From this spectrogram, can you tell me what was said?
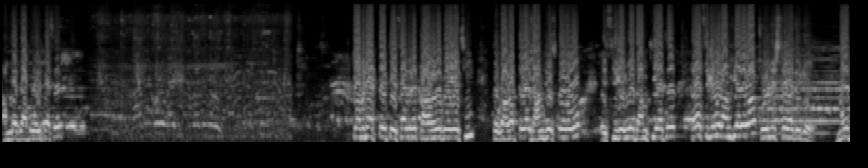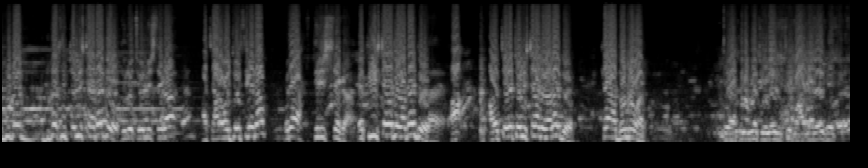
আমরা যাব ওই পাশে। তো আমরা একটা স্টেশন থেকে কাগজে পেয়ে গেছি। তো কাগজ থেকে দাম জিজ্ঞেস করে দেবো এই সিগারেটের দাম কি আছে? দাদা সিগারেটের দাম কি আছে চল্লিশ টাকা দুটো। মানে দুটো দুটো চল্লিশ টাকা তাই তো? দুটো চল্লিশ টাকা। আচ্ছা আর ওই চল্লিশ টাকাটা ওটা তিরিশ টাকা। তিরিশ টাকা জোড়া তাই তো? আ- আর হচ্ছে এটা চল্লিশ টাকা জোড়া তাই তো? আছে ধন্যবাদ। তো এখন আমরা চলে এসেছি বাজারের ভেতরে।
